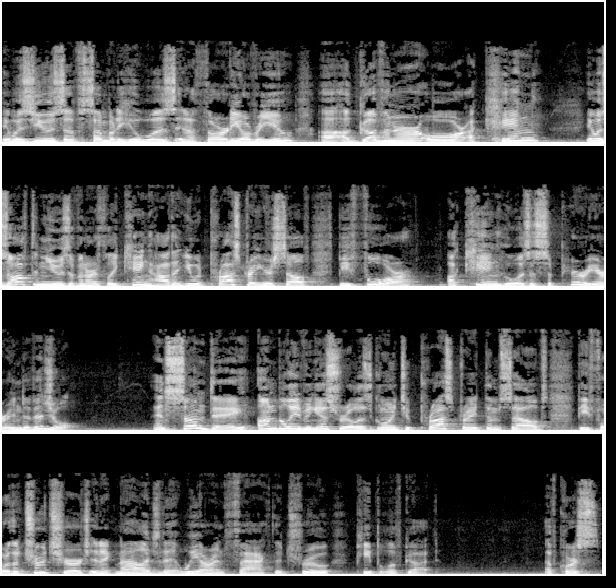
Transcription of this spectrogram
It was used of somebody who was in authority over you, uh, a governor or a king. It was often used of an earthly king, how that you would prostrate yourself before a king who was a superior individual. And someday, unbelieving Israel is going to prostrate themselves before the true church and acknowledge that we are, in fact, the true people of God. Of course,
